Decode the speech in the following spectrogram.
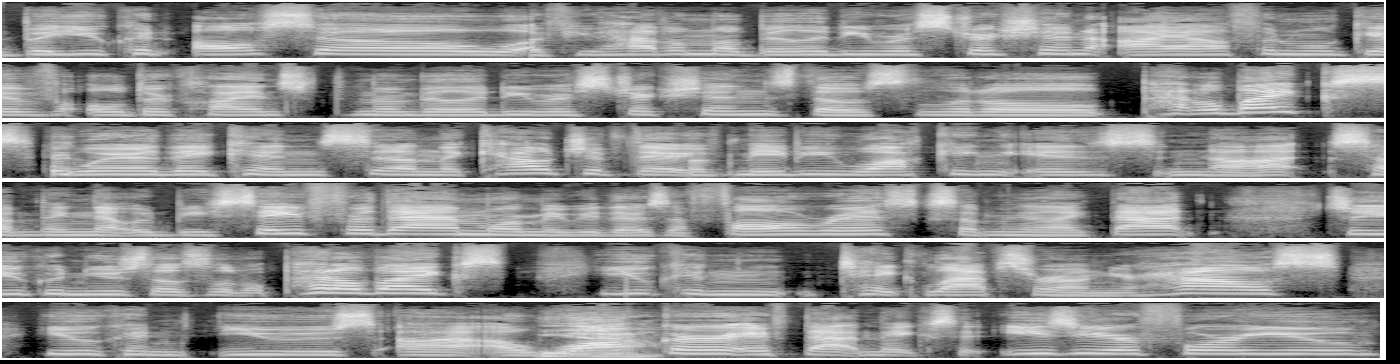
But you can also, if you have a mobility restriction, I often will give older clients with mobility restrictions those little pedal bikes where they can sit on the couch if they if maybe walking is not something that would be safe for them, or maybe there's a fall risk, something like that. So you can use those little pedal bikes. You can take laps around your house. You can use uh, a Yeah. walker if that makes it easier for you.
